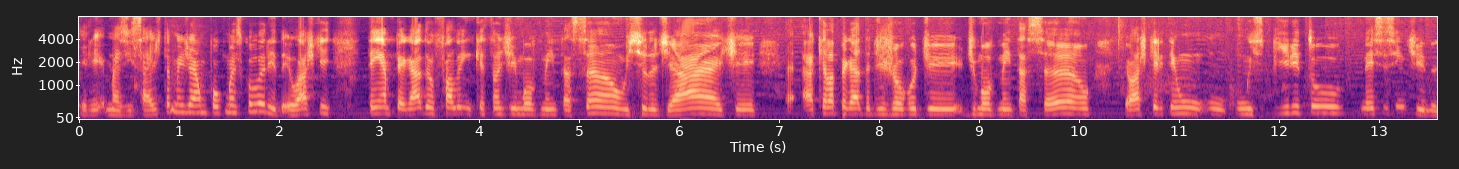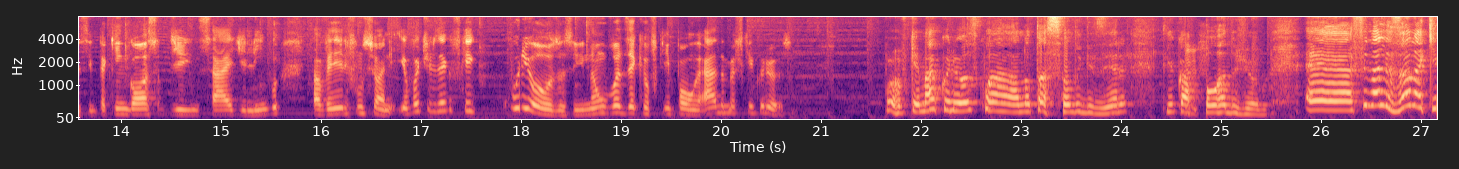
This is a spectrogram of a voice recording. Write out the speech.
ele, mas Inside também já é um pouco mais colorido. Eu acho que tem a pegada, eu falo em questão de movimentação, estilo de arte, é, aquela pegada de jogo de, de movimentação. Eu acho que ele tem um, um, um espírito nesse sentido. Assim, para quem gosta de Inside Limbo, talvez ele funcione. Eu vou te dizer que eu fiquei curioso, assim, não vou dizer que eu fiquei empolgado, mas fiquei curioso. Pô, eu fiquei mais curioso com a anotação do Guizeira do que com a porra do jogo. É, finalizando aqui,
